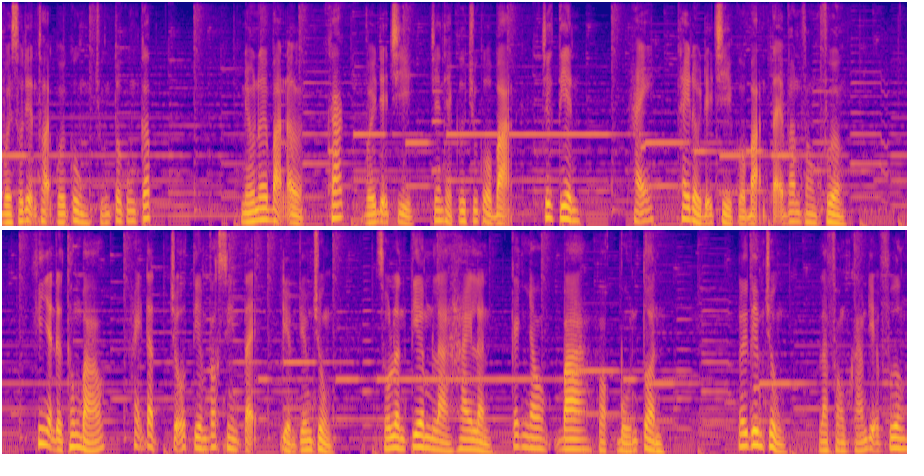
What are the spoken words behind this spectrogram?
với số điện thoại cuối cùng chúng tôi cung cấp. Nếu nơi bạn ở khác với địa chỉ trên thẻ cư trú của bạn, trước tiên hãy thay đổi địa chỉ của bạn tại văn phòng phường. Khi nhận được thông báo, hãy đặt chỗ tiêm vaccine tại điểm tiêm chủng. Số lần tiêm là hai lần, cách nhau 3 hoặc 4 tuần. Nơi tiêm chủng là phòng khám địa phương,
